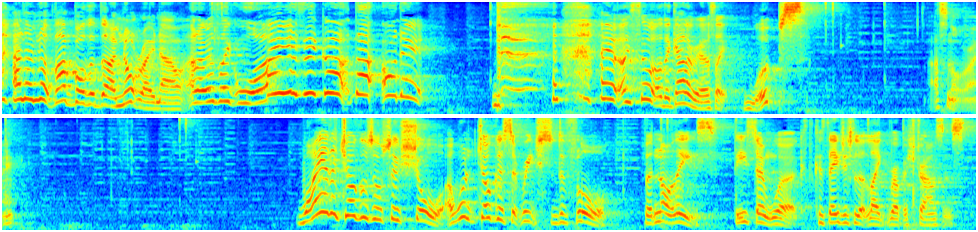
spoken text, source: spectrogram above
and I'm not that bothered that I'm not right now. And I was like, why has it got that on it? I, I, saw it on the gallery. I was like, whoops. That's not right. Why are the joggers all so short? I want joggers that reach to the floor, but not these. These don't work because they just look like rubbish trousers.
